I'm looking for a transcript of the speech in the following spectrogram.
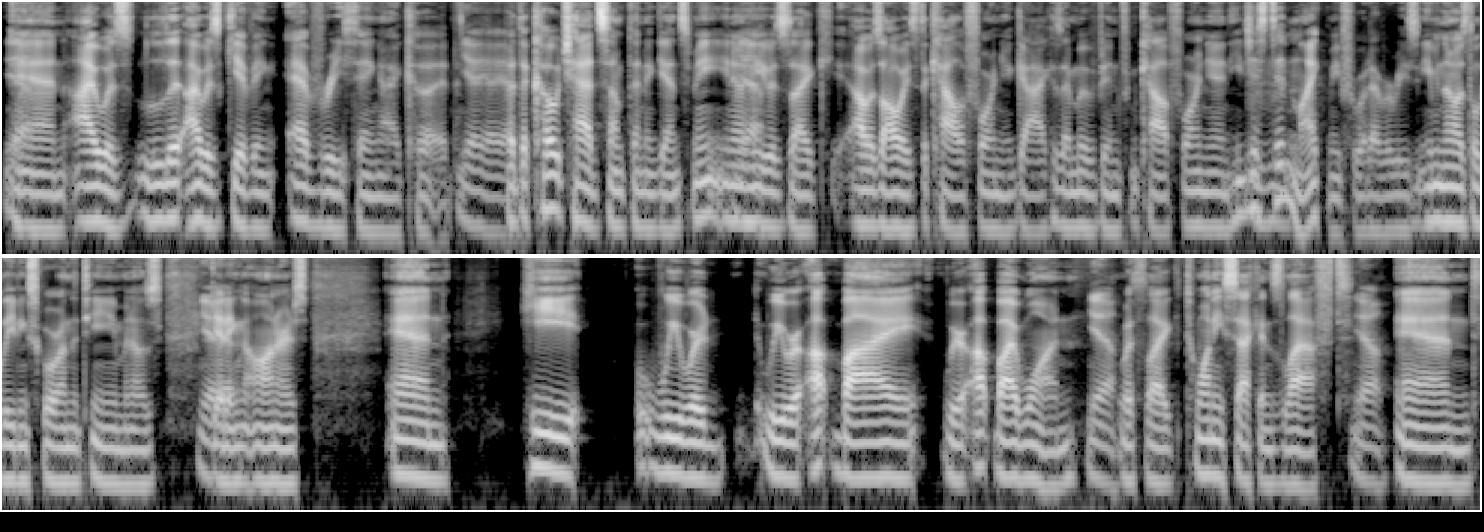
Yeah. and I was li- I was giving everything I could. Yeah, yeah, yeah. But the coach had something against me. You know, Yeah. he was like, I was always the California guy because I moved in from California, and he just Mm-hmm. didn't like me for whatever reason, even though I was the leading scorer on the team and I was Yeah, getting the honors. And he, we were we were up by we were up by one Yeah. with like 20 seconds left Yeah. and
